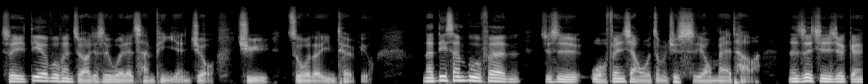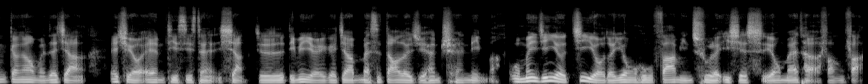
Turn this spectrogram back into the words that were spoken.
所以第二部分主要就是为了产品研究去做的 interview。那第三部分就是我分享我怎么去使用 Meta 嘛。那这其实就跟刚刚我们在讲 H O M T C 三很像，就是里面有一个叫 methodology 和 training 嘛。我们已经有既有的用户发明出了一些使用 Meta 的方法，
